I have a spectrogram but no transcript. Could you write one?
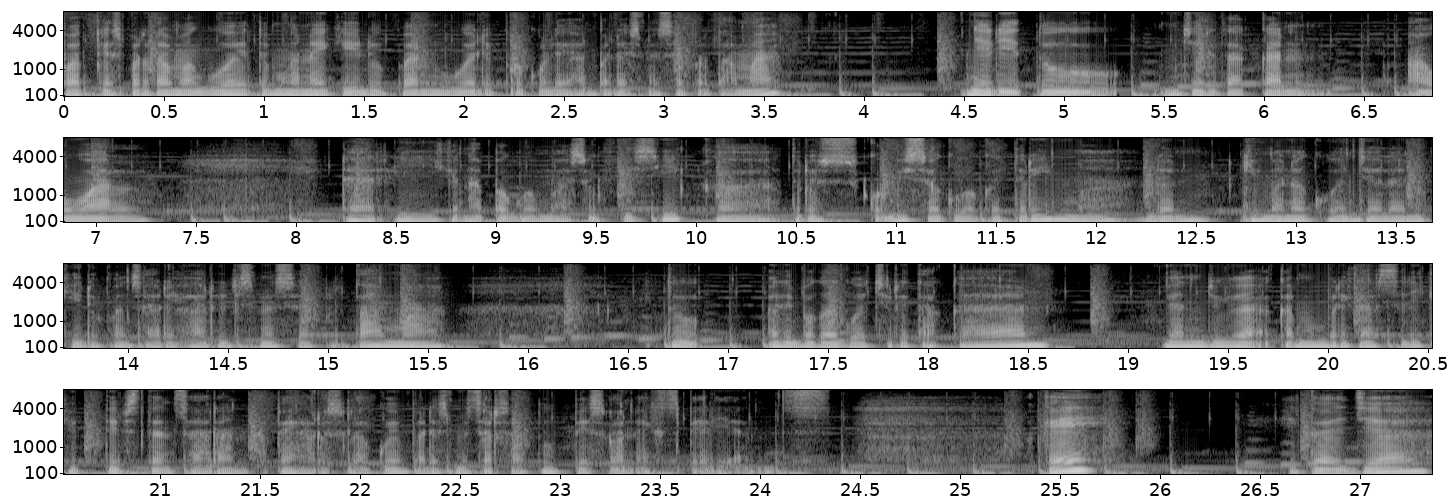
podcast pertama gue itu mengenai kehidupan gue di perkuliahan pada semester pertama jadi itu menceritakan awal dari kenapa gue masuk fisika terus kok bisa gue keterima dan gimana gue jalani kehidupan sehari-hari di semester pertama itu nanti bakal gue ceritakan dan juga akan memberikan sedikit tips dan saran apa yang harus dilakukan pada semester 1 based on experience. Oke, okay? itu aja.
